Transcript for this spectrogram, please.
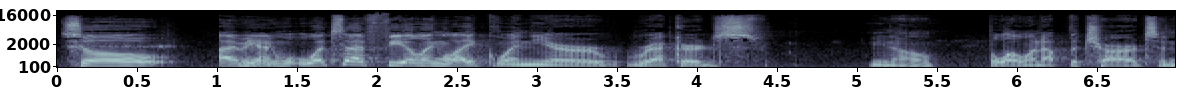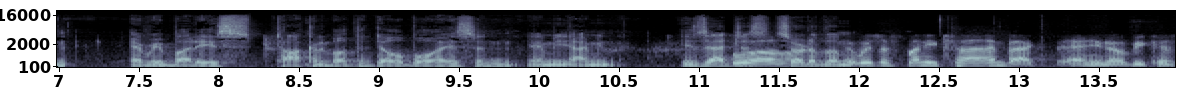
So, I mean, Yeah. what's that feeling like when your records, you know, blowing up the charts and everybody's talking about the Doughboys? And I mean, I mean, is that just well, sort of the? It was a funny time back then, you know, because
